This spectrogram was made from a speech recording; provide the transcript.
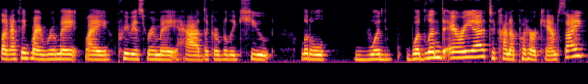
like I think my roommate, my previous roommate had like a really cute little wood woodland area to kind of put her campsite.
